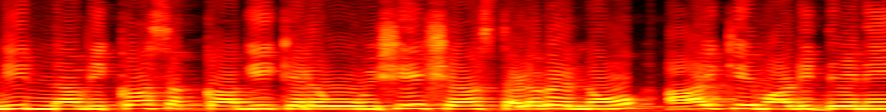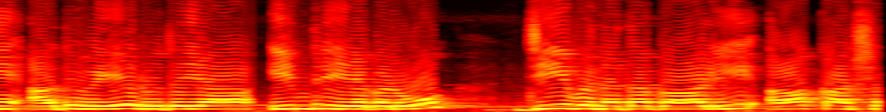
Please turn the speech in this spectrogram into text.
ನಿನ್ನ ವಿಕಾಸಕ್ಕಾಗಿ ಕೆಲವು ವಿಶೇಷ ಸ್ಥಳಗಳನ್ನು ಆಯ್ಕೆ ಮಾಡಿದ್ದೇನೆ. ಅದುವೇ ಹೃದಯ, ಇಂದ್ರಿಯಗಳು ಜೀವನದ ಗಾಳಿ, ಆಕಾಶ,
